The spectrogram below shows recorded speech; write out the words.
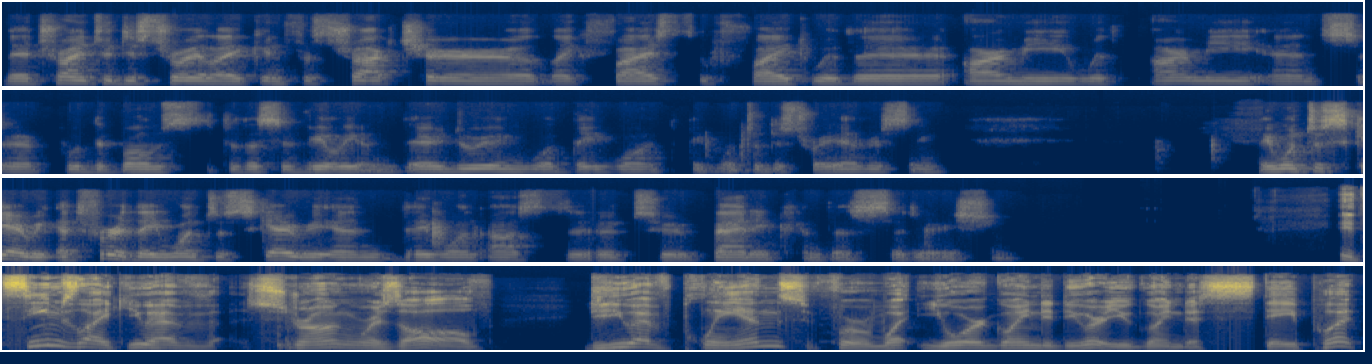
They're trying to destroy like infrastructure like fight to fight with the army with army and uh, put the bombs to the civilian. They're doing what they want. They want to destroy everything. They want to scare at first they want to scare and they want us to, to panic in this situation. It seems like you have strong resolve do you have plans for what you're going to do are you going to stay put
